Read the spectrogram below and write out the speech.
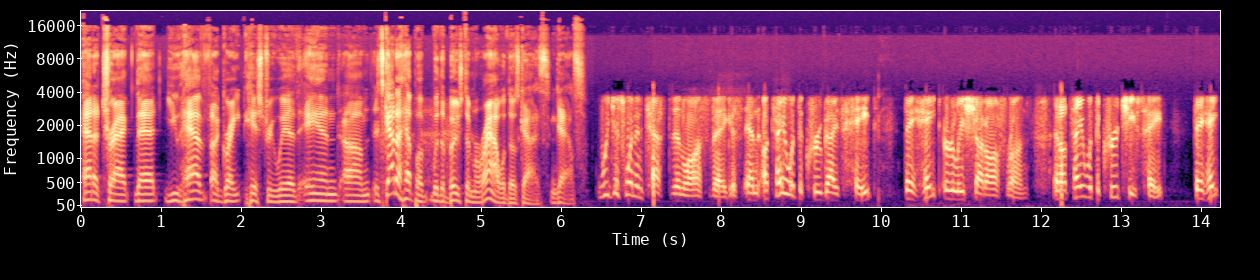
at a track that you have a great history with, and um, it's got to help a, with a boost of morale with those guys and gals. We just went and tested in Las Vegas, and I'll tell you what the crew guys hate. They hate early shut-off runs, and I'll tell you what the crew chiefs hate. They hate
